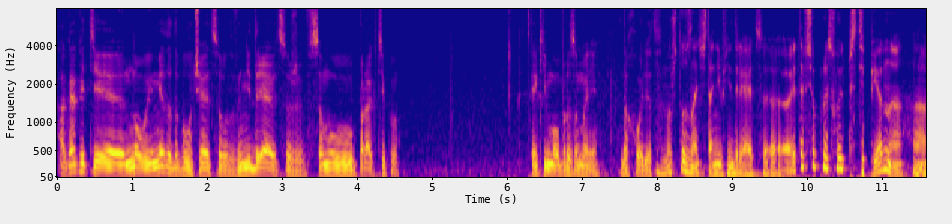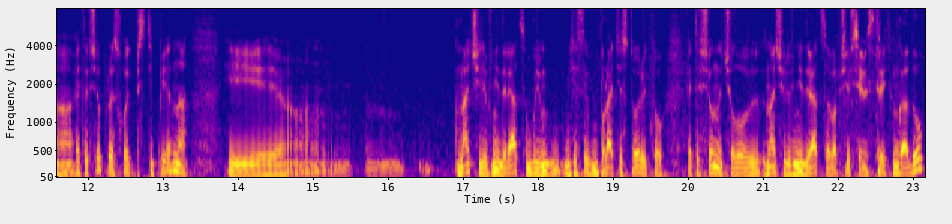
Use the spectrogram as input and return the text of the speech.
А как эти новые методы, получается, вот внедряются же в саму практику? Каким образом они? доходят. Ну что значит они внедряются? Это все происходит постепенно. Mm-hmm. Это все происходит постепенно. И начали внедряться, будем, если брать историю, то это все начало, начали внедряться вообще в 1973 году.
